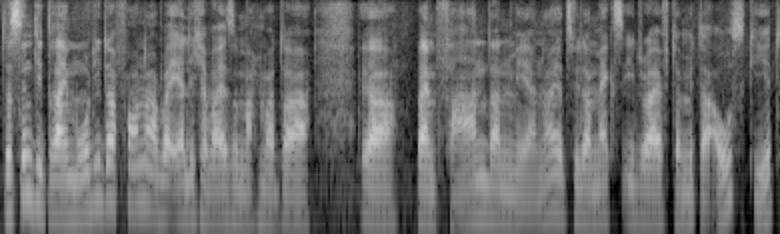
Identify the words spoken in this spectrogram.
Das sind die drei Modi da vorne, aber ehrlicherweise machen wir da ja, beim Fahren dann mehr. Ne? Jetzt wieder Max eDrive, damit er ausgeht.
